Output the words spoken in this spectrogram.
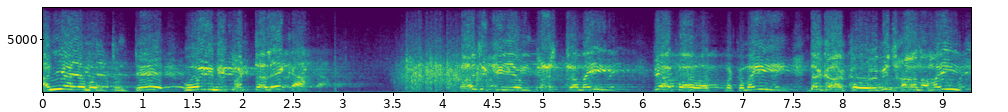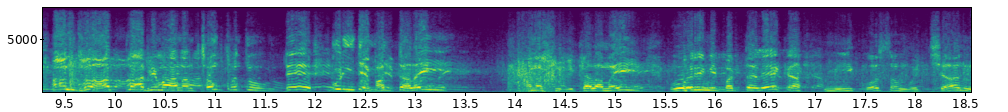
అన్యాయమవుతుంటే ఓరిని పట్టలేక రాజకీయం భ్రష్టమై వ్యాపారాత్మకమై దగాకోరు విధానమై ఆంధ్ర ఆత్మాభిమానం చంపుతూ ఉంటే గుండె బద్దలై మనసు వికలమై ఓరిని పట్టలేక మీకోసం వచ్చాను.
